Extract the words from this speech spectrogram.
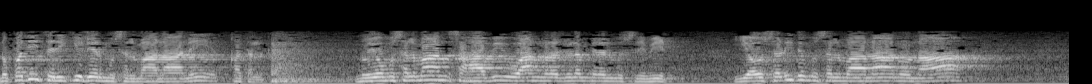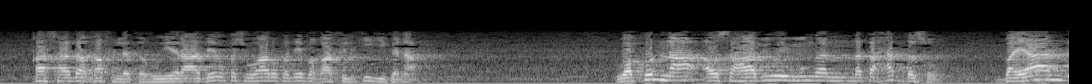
نو په دې طریقې ډېر مسلمانانه قتل کړي نو یو مسلمان صحابي وان رجل من المسلمین یو سړی د مسلمانانو نه قصد غفلته اراده او کشوارو کده بغافل کیږي کنا وکنا او صحابي وي مونږه نتحدثو بیان د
